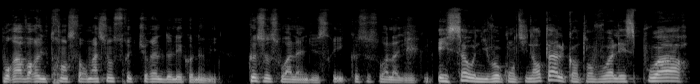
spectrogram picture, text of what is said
pour avoir une transformation structurelle de l'économie que ce soit l'industrie, que ce soit l'agriculture. Et ça au niveau continental, quand on voit l'espoir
